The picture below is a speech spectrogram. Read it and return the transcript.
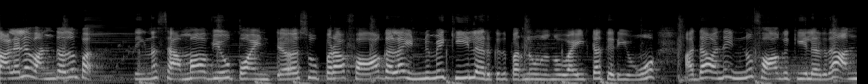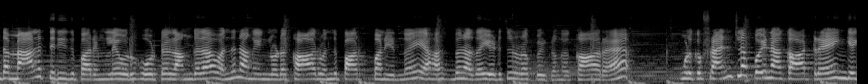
காலையில் வந்ததும் பார்த்தீங்கன்னா செம வியூ பாயிண்ட்டு சூப்பராக fog எல்லாம் இன்னுமே கீழே இருக்குது பாருங்க உங்களுக்கு ஒயிட்டாக தெரியும். அதான் வந்து இன்னும் fog கீழே இருக்குது. அந்த மேலே தெரியுது பாருங்களேன் ஒரு ஹோட்டல் அங்கே தான் வந்து நாங்கள் எங்களோட கார் வந்து பார்க் பண்ணியிருந்தோம். என் ஹஸ்பண்ட் அதான் எடுத்துகிட்டு வர போயிருக்காங்க காரை உங்களுக்கு ஃப்ரண்ட்டில் போய் நான் காட்டுறேன். இங்கே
